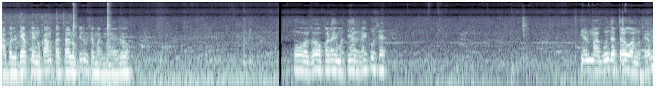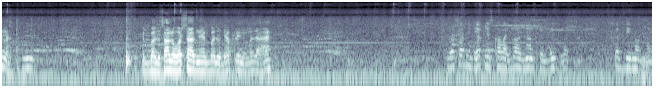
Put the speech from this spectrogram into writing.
આ બધું ડેફલીનું કામકાજ ચાલુ કર્યું છે મારા માયા, જો. જો કડાઈમાં તેલ નાખ્યું છે. તેલમાં ગુંદર તળવાનું છે એમ ને? હમ. એક બાજુ ચાલુ વરસાદ ને એક બાજુ ઢેફલીની મજા હે? વરસાદની ઢેફલી જ ખવાય ગળ નાખીને એટલે શરદી ન થાય.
